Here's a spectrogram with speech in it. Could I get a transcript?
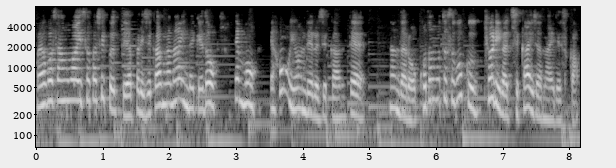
親御さんは忙しくってやっぱり時間がないんだけど、でも絵本を読んでる時間って、なんだろう、子供とすごく距離が近いじゃないですか。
